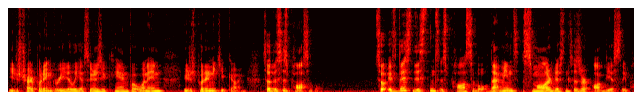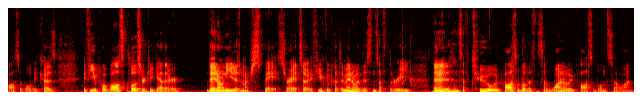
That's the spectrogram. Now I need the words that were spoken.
you just try to put in greedily as soon as you can. Put one in, you just put in, and keep going. So this is possible. So if this distance is possible, that means smaller distances are obviously possible because if you put balls closer together, they don't need as much space, right? So if you could put them in with a distance of three, then a distance of two will be possible, a distance of one will be possible, and so on.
